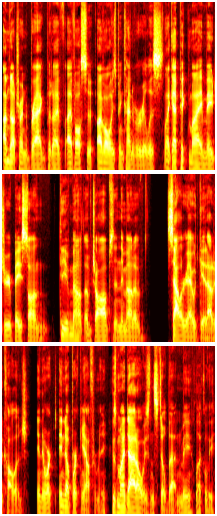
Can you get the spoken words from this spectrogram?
I'm not trying to brag, but I've I've also I've always been kind of a realist. Like I picked my major based on the amount of jobs and the amount of salary I would get out of college, and it worked ended up working out for me because my dad always instilled that in me. Luckily,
